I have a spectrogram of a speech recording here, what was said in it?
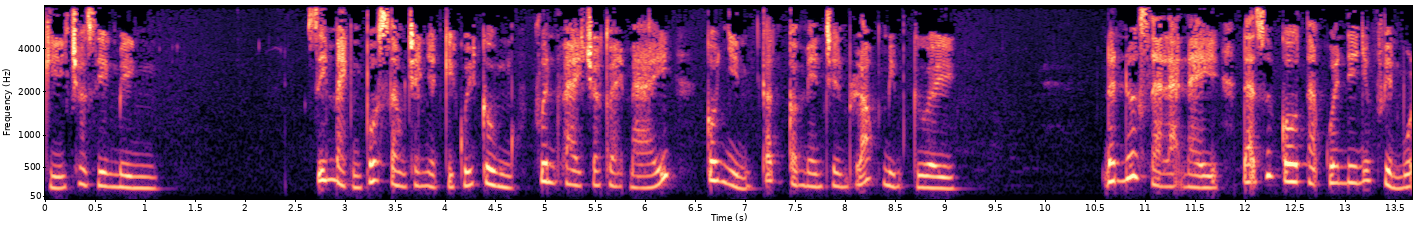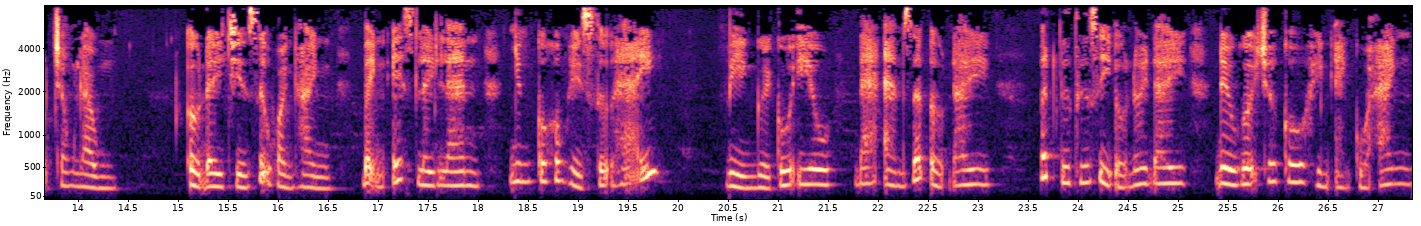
ký cho riêng mình. Dĩ mạch post xong trang nhật ký cuối cùng, vươn vai cho thoải mái, cô nhìn các comment trên blog mỉm cười. Đất nước xa lạ này đã giúp cô tạm quên đi những phiền muộn trong lòng. Ở đây chiến sự hoành hành, bệnh AIDS lây lan, nhưng cô không hề sợ hãi. Vì người cô yêu đã an giấc ở đây, bất cứ thứ gì ở nơi đây đều gợi cho cô hình ảnh của anh.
